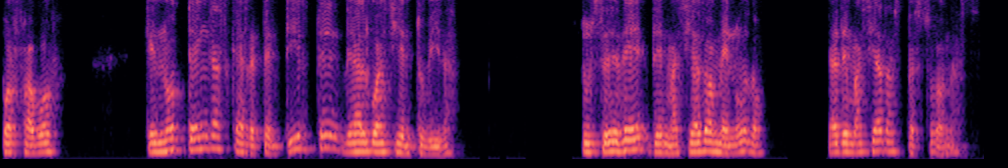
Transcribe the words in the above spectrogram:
Por favor, que no tengas que arrepentirte de algo así en tu vida sucede demasiado a menudo a demasiadas personas.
